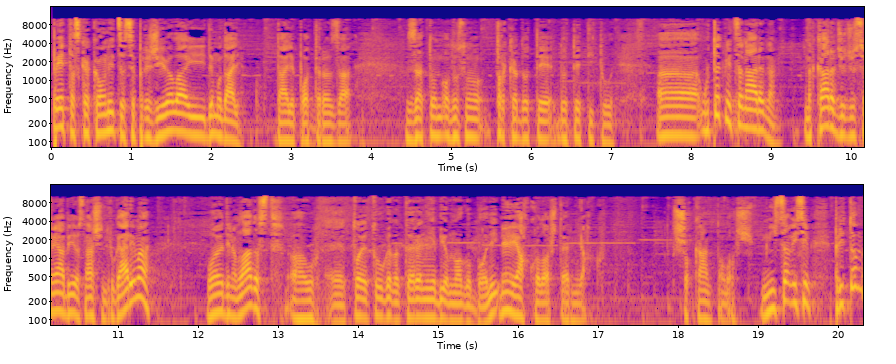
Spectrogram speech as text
peta skakaonica se preživela i idemo dalje. Dalje potera za, za to, odnosno trka do te, do te titule. Uh, utakmica naredna. Na Karadžođu sam ja bio s našim drugarima. Vojvodina mladost. Au. E, to je tuga da teren nije bio mnogo bolji. Ne, jako loš teren, jako. Šokantno loš. Nisam, mislim, pritom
